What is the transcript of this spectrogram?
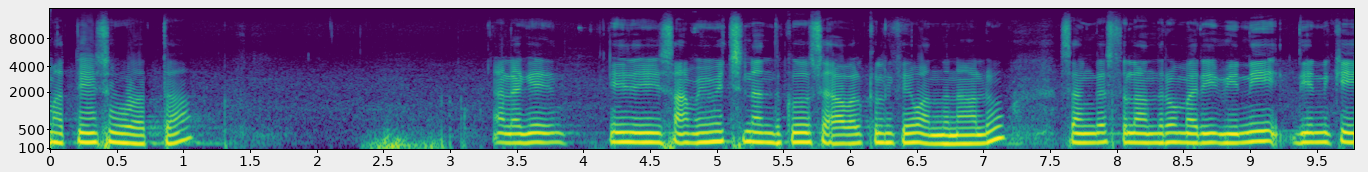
మత్తేసు వార్త. అలాగే ఈ సమయం ఇచ్చినందుకు సేవకులకి వందనాలు. సంఘస్థులందరూ మరి విని దీనికి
